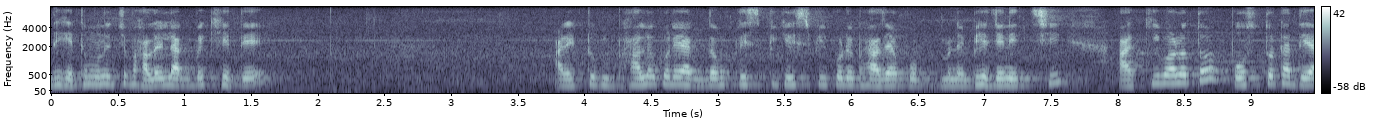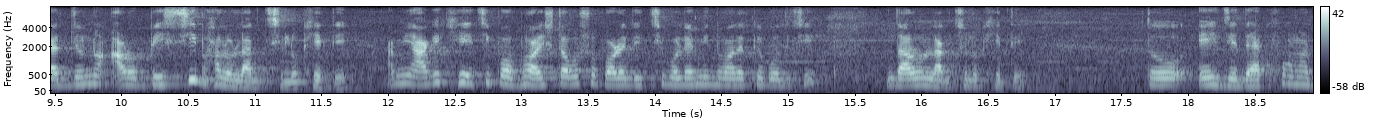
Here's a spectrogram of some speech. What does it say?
দেখে তো মনে হচ্ছে ভালোই লাগবে খেতে। আর একটু ভালো করে একদম ক্রিস্পি ক্রিস্পি করে ভাজা মানে ভেজে নিচ্ছি। আর কি বলো তো পোস্তটা দেওয়ার জন্য আরও বেশি ভালো লাগছিল খেতে। আমি আগে খেয়েছি ভয়েসটা অবশ্য পরে দিচ্ছি বলে আমি তোমাদেরকে বলছি, দারুণ লাগছিল খেতে। তো এই যে দেখো, আমার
